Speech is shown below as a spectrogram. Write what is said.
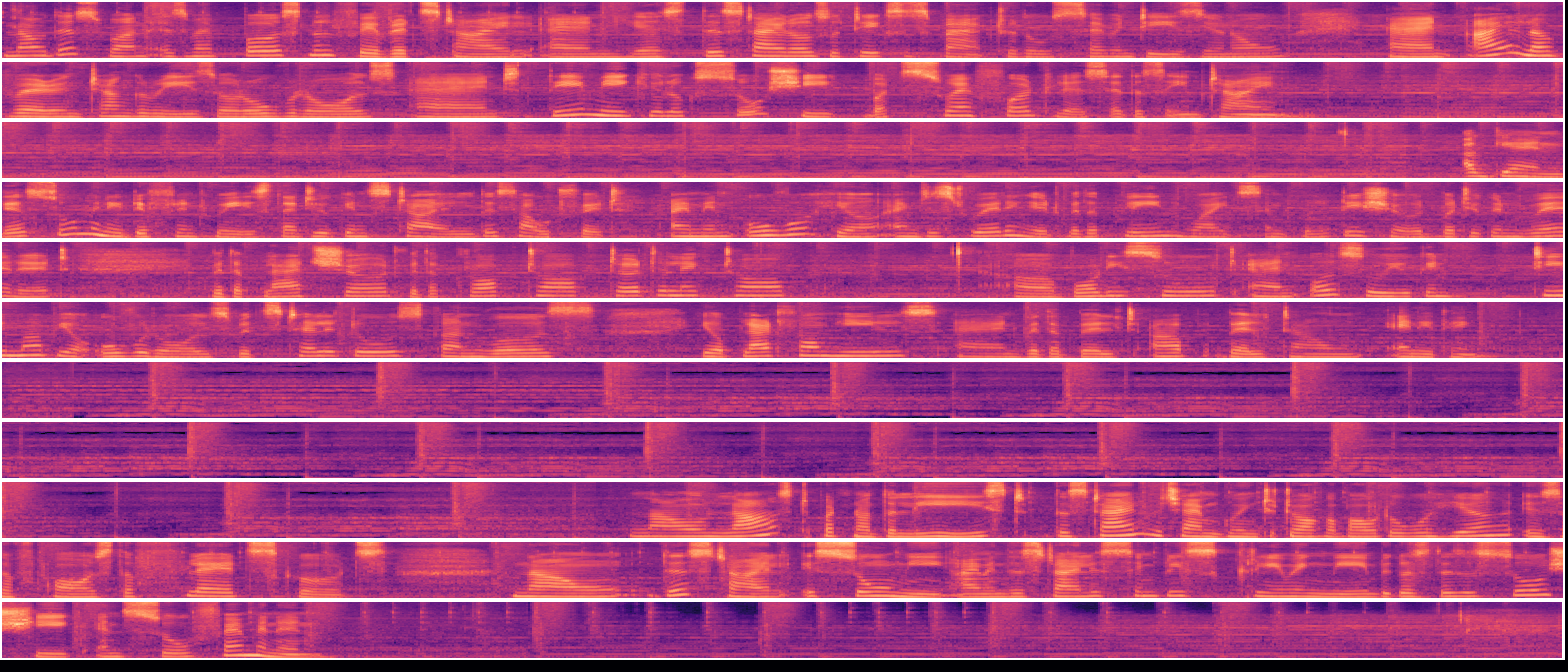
Now this one is my personal favorite style and yes this style also takes us back to those 70s you know and I love wearing dungarees or overalls and they make you look so chic but so effortless at the same time. Again there's so many different ways that you can style this outfit. I mean over here i'm just wearing it with a plain white simple t-shirt but you can wear it with a plaid shirt with a crop top turtleneck top a bodysuit and also you can team up your overalls with stilettos converse your platform heels and with a belt up belt down anything Now last but not the least, the style which I am going to talk about over here is of course the flared skirts. Now this style is so me. I mean this style is simply screaming me because this is so chic and so feminine.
